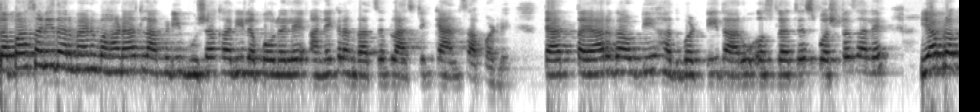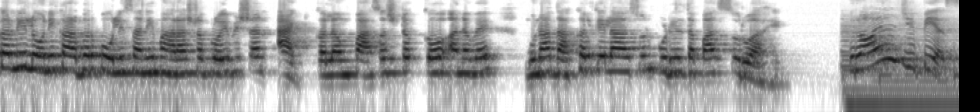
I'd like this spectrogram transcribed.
तपासणी दरम्यान वाहनात लाकडी भुशाखाली लपवलेले अनेक रंगाचे प्लास्टिक कॅन सापडले. त्यात तयार गावठी हातभट्टी दारू असल्याचे स्पष्ट झाले. या प्रकरणी लोणी काळभर पोलिसांनी महाराष्ट्र प्रोहिबिशन ऍक्ट कलम पासष्ट क अनवे गुन्हा दाखल केला असून पुढील तपास सुरू आहे. रॉयल जीपीएस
